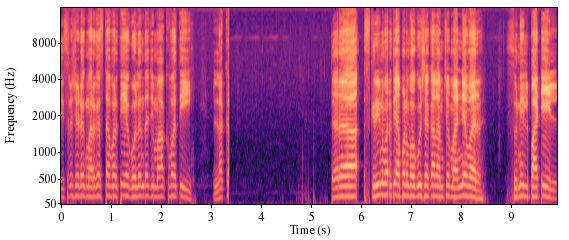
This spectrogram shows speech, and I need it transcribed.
तिसरं षटक मार्गस्थावरती आहे गोलंदाजी माकवरती लख तर स्क्रीनवरती आपण बघू शकाल आमचे मान्यवर सुनील पाटील.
